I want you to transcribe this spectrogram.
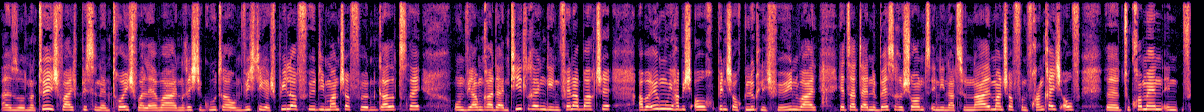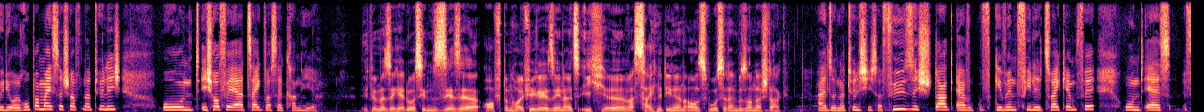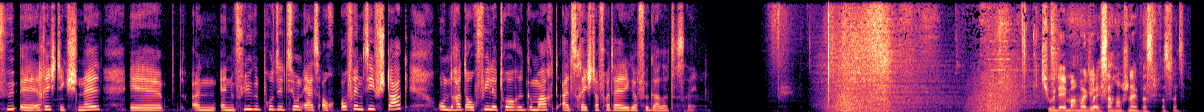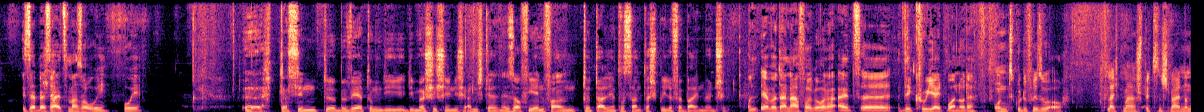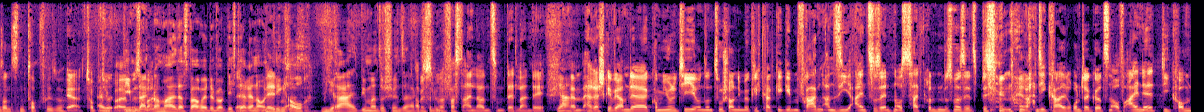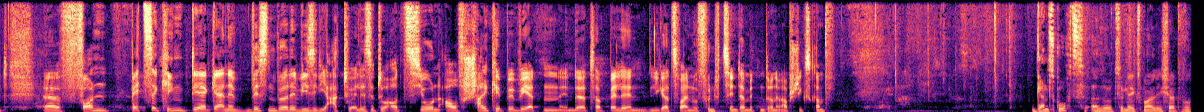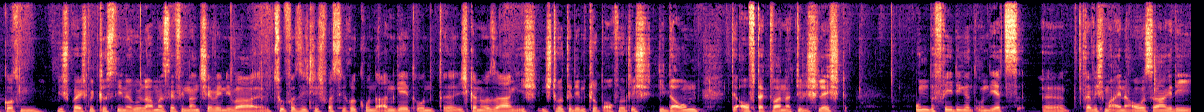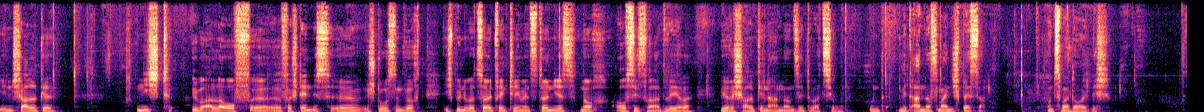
Also natürlich war ich ein bisschen enttäuscht, weil er war ein richtig guter und wichtiger Spieler für die Mannschaft, für Galatasaray. Und wir haben gerade ein Titelrennen gegen Fenerbahce. Aber irgendwie ich auch, bin ich auch glücklich für ihn, weil jetzt hat er eine bessere Chance, in die Nationalmannschaft von Frankreich auf, äh, für die Europameisterschaft natürlich. Und ich hoffe, er zeigt, was er kann hier. Ich bin mir sicher, du hast ihn sehr, sehr oft und häufiger gesehen als ich. Äh, was zeichnet ihn denn aus? Wo ist er denn besonders stark? Also natürlich ist er physisch stark, er gewinnt viele Zweikämpfe und er ist äh, richtig schnell äh, an eine Flügelposition. Er ist auch offensiv stark und hat auch viele Tore gemacht als rechter Verteidiger für Galatasaray. Q&A machen wir gleich. Sag noch schnell, was, was, was. Ist er besser als Masaoui? Äh, das sind äh, Bewertungen, die, die möchte ich hier nicht anstellen. Das ist auf jeden Fall ein total interessanter Spieler für Bayern München. Und er wird dein Nachfolger, oder? Als äh, The Create One, oder? Und gute Frisur auch. Vielleicht mal Spitzen schneiden, ansonsten Top-Frisur. Ja, top Also, lieben Dank nochmal, das war heute wirklich der Renner und ging auch viral, wie man so schön sagt. Müssen wir fast einladen zum Deadline Day. Ja. Ähm, Herr Reschke, wir haben der Community, unseren Zuschauern die Möglichkeit gegeben, Fragen an Sie einzusenden. Aus Zeitgründen müssen wir es jetzt ein bisschen radikal runterkürzen auf eine. Die kommt äh, von Betze King, der gerne wissen würde, wie Sie die aktuelle Situation auf Schalke bewerten in der Tabelle in Liga 2, nur 15. mittendrin im Abstiegskampf. Ganz kurz, also zunächst mal, ich hatte vor kurzem ein Gespräch mit Christina Rühl-Hammers, der Finanzchefin, die war äh, zuversichtlich, was die Rückrunde angeht. Und äh, ich kann nur sagen, ich, ich drücke dem Club auch wirklich die Daumen. Der Auftakt war natürlich schlecht, unbefriedigend. Und jetzt äh, treffe ich mal eine Aussage, die in Schalke nicht überall auf äh, Verständnis äh, stoßen wird. Ich bin überzeugt, wenn Clemens Tönnies noch Aufsichtsrat wäre, wäre Schalke in einer anderen Situation. Und mit anders meine ich besser. Und zwar deutlich.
